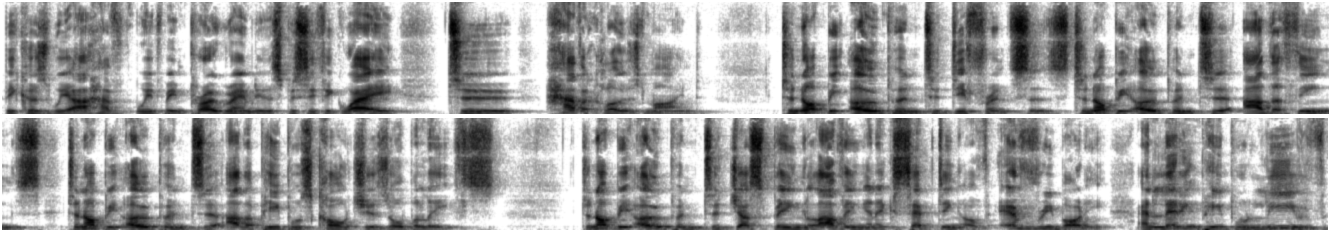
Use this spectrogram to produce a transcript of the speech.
because we are have we've been programmed in a specific way to have a closed mind, to not be open to differences, to not be open to other things, to not be open to other people's cultures or beliefs to not be open to just being loving and accepting of everybody and letting people live,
